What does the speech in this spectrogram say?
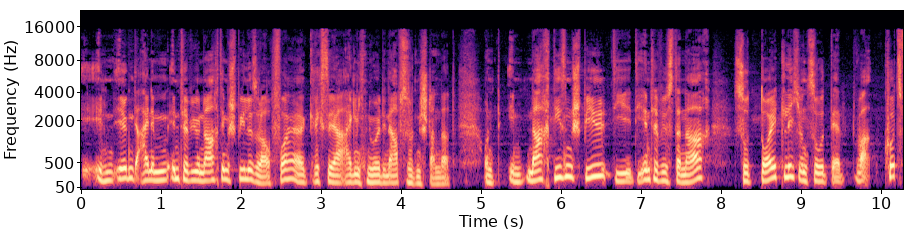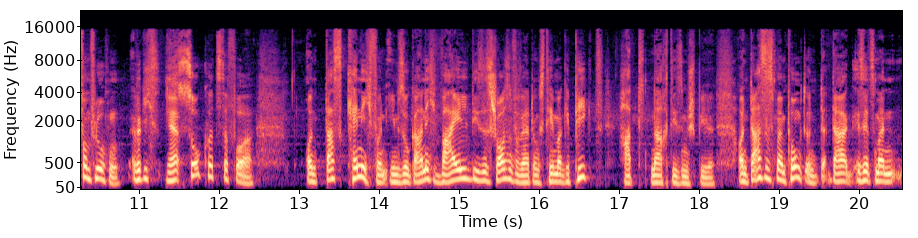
in irgendeinem Interview nach dem Spiel ist oder auch vorher, kriegst du ja eigentlich nur den absoluten Standard. Und in, nach diesem Spiel, die, die Interviews danach, so deutlich und so, der war kurz vorm Fluchen, wirklich ja. so kurz davor. Und das kenne ich von ihm so gar nicht, weil dieses Chancenverwertungsthema gepiekt hat nach diesem Spiel. Und das ist mein Punkt. Und da ist jetzt mein,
